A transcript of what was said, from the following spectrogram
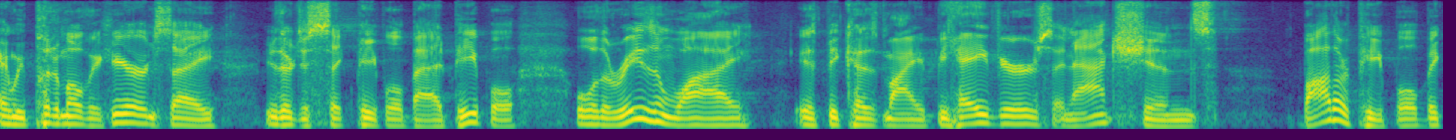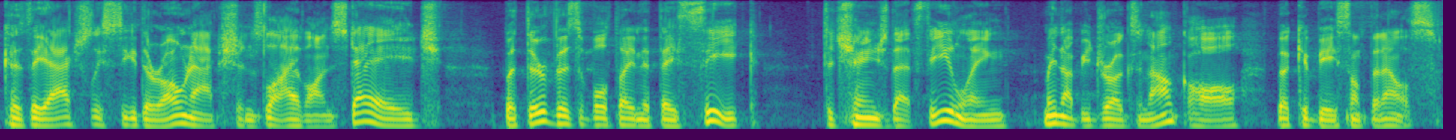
and we put them over here and say they're just sick people, bad people. Well, the reason why is because my behaviors and actions bother people because they actually see their own actions live on stage, but their visible thing that they seek to change that feeling may not be drugs and alcohol, but could be something else.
